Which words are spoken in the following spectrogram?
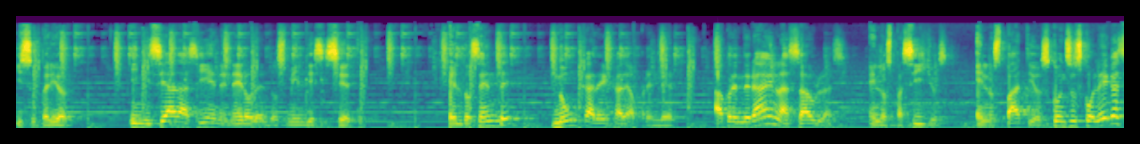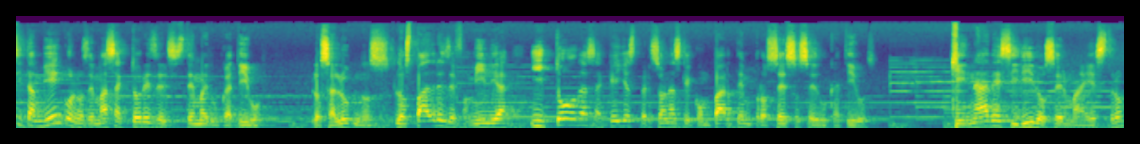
y superior, iniciada así en enero del 2017. El docente nunca deja de aprender. Aprenderá en las aulas, en los pasillos, en los patios, con sus colegas y también con los demás actores del sistema educativo, los alumnos, los padres de familia y todas aquellas personas que comparten procesos educativos. Quien ha decidido ser maestro,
